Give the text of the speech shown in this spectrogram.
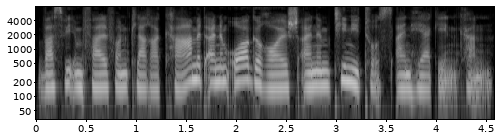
was wie im Fall von Clara K. mit einem Ohrgeräusch, einem Tinnitus einhergehen kann.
